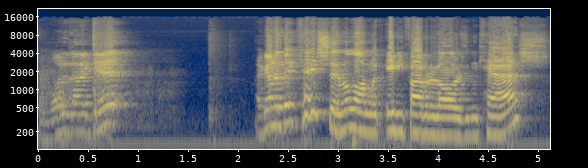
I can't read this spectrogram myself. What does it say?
And what did I get? I got a vacation along with $8,500 in cash.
